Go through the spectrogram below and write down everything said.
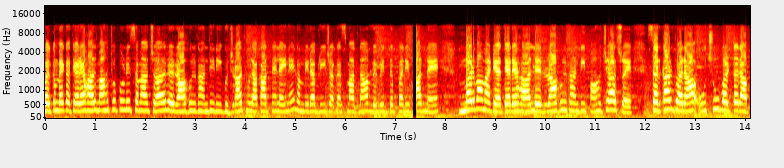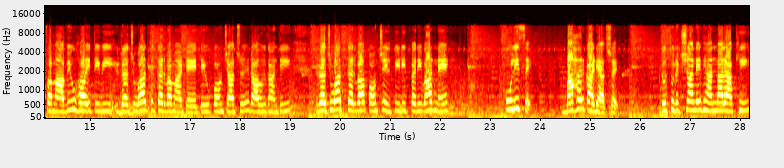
Welcome back. અત્યારે હાલ મહત્વપૂર્ણ સમાચાર. રાહુલ ગાંધીની ગુજરાત મુલાકાતને લઈને ગંભીરા બ્રિજ અકસ્માતના વિવિધ પરિવારને મળવા માટે અત્યારે હાલ રાહુલ ગાંધી પહોંચ્યા છે. સરકાર દ્વારા ઓછું વળતર આપવામાં આવ્યું હોય તેવી રજૂઆત કરવા માટે તેઓ પહોંચ્યા છે. રાહુલ ગાંધી રજૂઆત કરવા પહોંચેલ પીડિત પરિવારને પોલીસે બહાર કાઢ્યા છે. તો સુરક્ષાને ધ્યાનમાં રાખી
